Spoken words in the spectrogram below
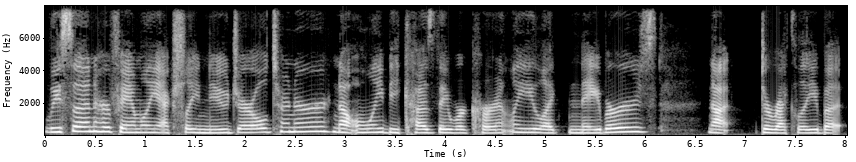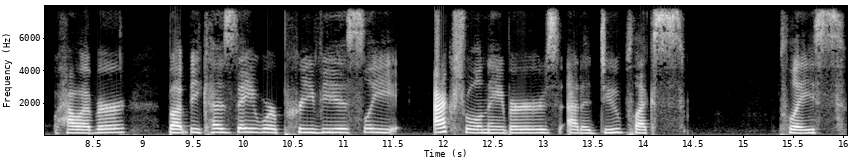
Lisa and her family actually knew Gerald Turner not only because they were currently like neighbors, not directly, but however, but because they were previously actual neighbors at a duplex place.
